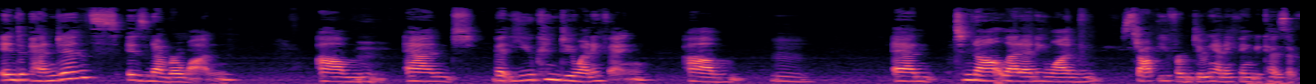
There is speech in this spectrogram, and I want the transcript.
independence is number one, um, and that you can do anything, um, and to not let anyone stop you from doing anything because of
